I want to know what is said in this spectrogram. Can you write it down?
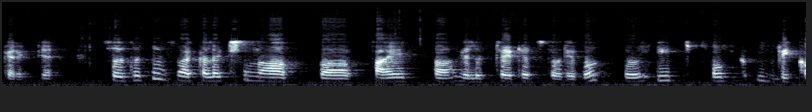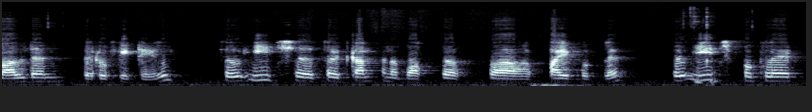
Correct. Yeah. So this is a collection of uh, five uh, illustrated storybooks. So each book we call them the Rupee Tales. So each uh, so it comes in a box of uh, five booklets. So each booklet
